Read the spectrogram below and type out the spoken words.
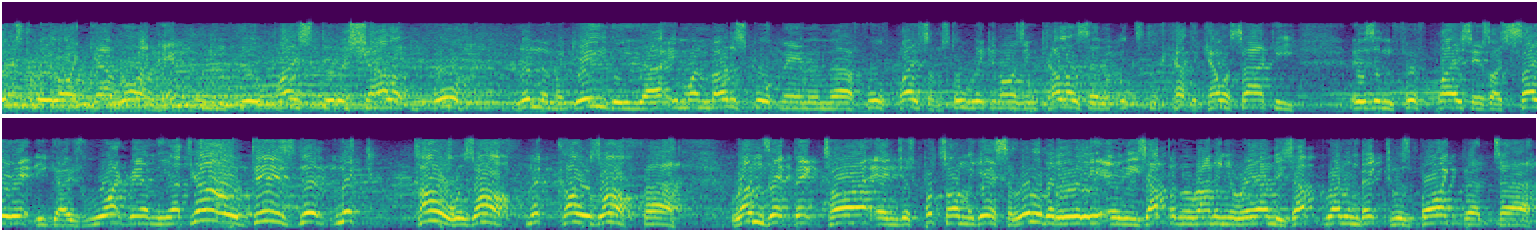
Looks to me like uh, Ryan in third place, Dennis Charlett in fourth. Linden Magee, the uh, M1 Motorsport man, in uh, fourth place. I'm still recognising colours, and it looks to the Kawasaki is in fifth place. As I say that, he goes right round the outside. Oh, there's Nick Cole is off. Nick Cole's off. Uh, runs that back tyre and just puts on the gas a little bit early, and he's up and running around. He's up running back to his bike, but uh,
